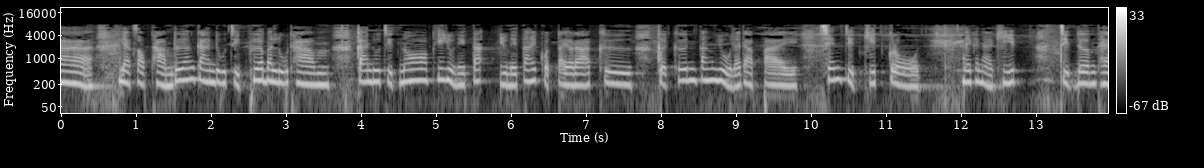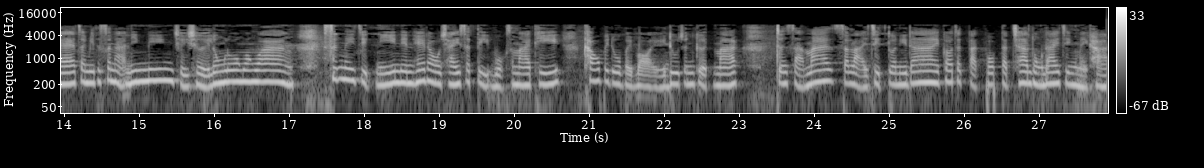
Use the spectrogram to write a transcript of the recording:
ค่ะ อยากสอบถามเรื่องการดูจิตเพื่อบรรลุธรรม การดูจิตนอกที่อยู่ในตอยู่ในใต้กฎไตรลักษณ์คือเกิดขึ้นตั้งอยู่และดับไป เช่นจิตคิดโกรธ ในขณะคิดจิตเดิมแท้จะมีลักษณะนิ่ง ๆ เฉย ๆ โล่ง ๆ ว่าง ๆ ซึ่งในจิตนี้เน้นให้เราใช้สติบวกสมาธิเข้าไปดูบ่อย ๆ ดูจนเกิดมรรคจนสามารถสลายจิตตัวนี้ได้ก็จะตัดภพตัดชาติลงได้จริงไหมคะ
